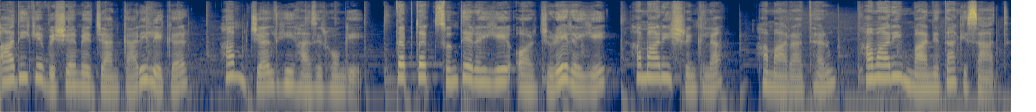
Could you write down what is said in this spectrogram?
आदि के विषय में जानकारी लेकर हम जल्द ही हाजिर होंगे। तब तक सुनते रहिए और जुड़े रहिए हमारी श्रृंखला, हमारा धर्म, हमारी मान्यता के साथ।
